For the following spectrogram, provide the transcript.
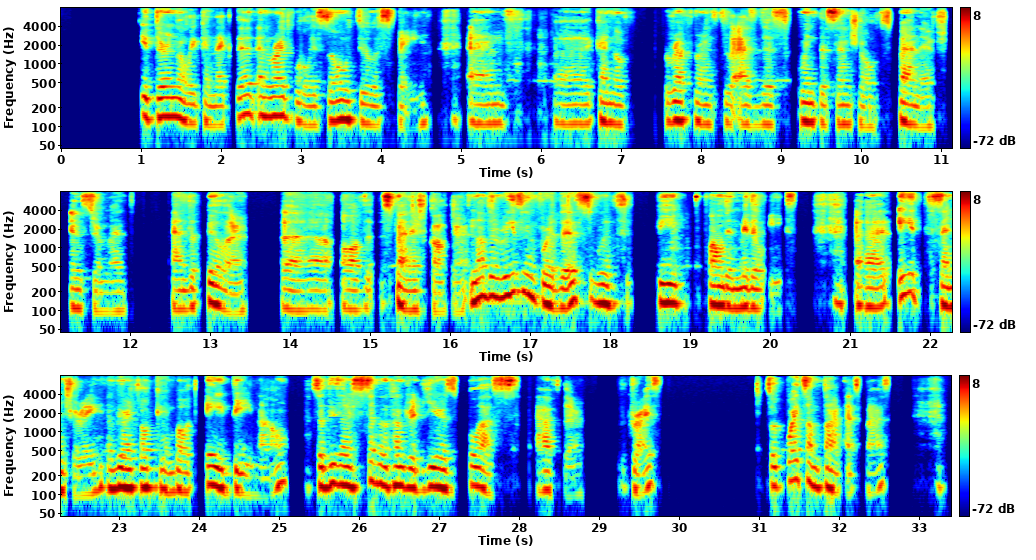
eternally connected and rightfully so to Spain and uh, kind of referenced to as this quintessential Spanish instrument and the pillar uh, of the Spanish culture. Now the reason for this would be found in Middle East uh, 8th century, and we are talking about AD now. So these are 700 years plus after Christ. So quite some time has passed.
